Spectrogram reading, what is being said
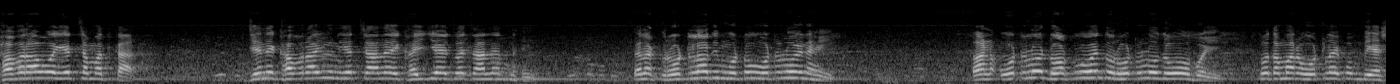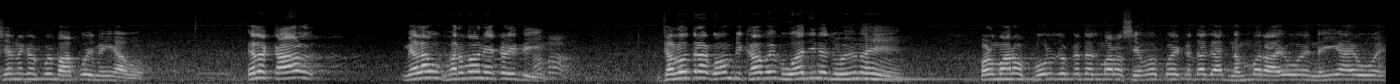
ખવરાવો એ જ ચમત્કાર. જેને ખવડાવ્યું ને એ જ ચાલે ખાઈ જાય તો ચાલે જ નહીં. પેલા રોટલાથી મોટો હોટલો નહીં. અને ઓટલો ઢોકવો હોય તો રોટલો જોવો ભાઈ. તો તમારે ઓટલે કોઈ બેસે ને કે કોઈ બાપોય નહીં આવો. એટલે કાલ મેલા હું ફરવા નીકળી હતી. જલોદરા ગોમ ભીખાભાઈ બુવાજીને જોયું નહીં. પણ મારો ફૂલ જો કદાચ મારો સેવક હોય કદાચ આજ નંબર આવ્યો હોય નહીં આવ્યો હોય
